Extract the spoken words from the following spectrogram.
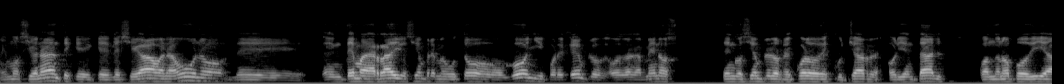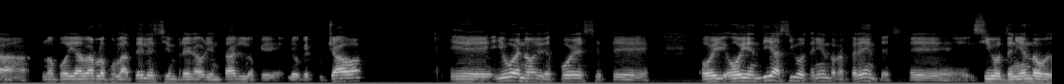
Emocionantes que, que, le llegaban a uno. en tema de radio siempre me gustó Goñi, por ejemplo, o al menos tengo siempre los recuerdos de escuchar Oriental cuando no podía, no podía verlo por la tele, siempre era Oriental lo que, lo que escuchaba. Eh, y bueno, y después, este, hoy, hoy en día sigo teniendo referentes, eh, sigo teniendo,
